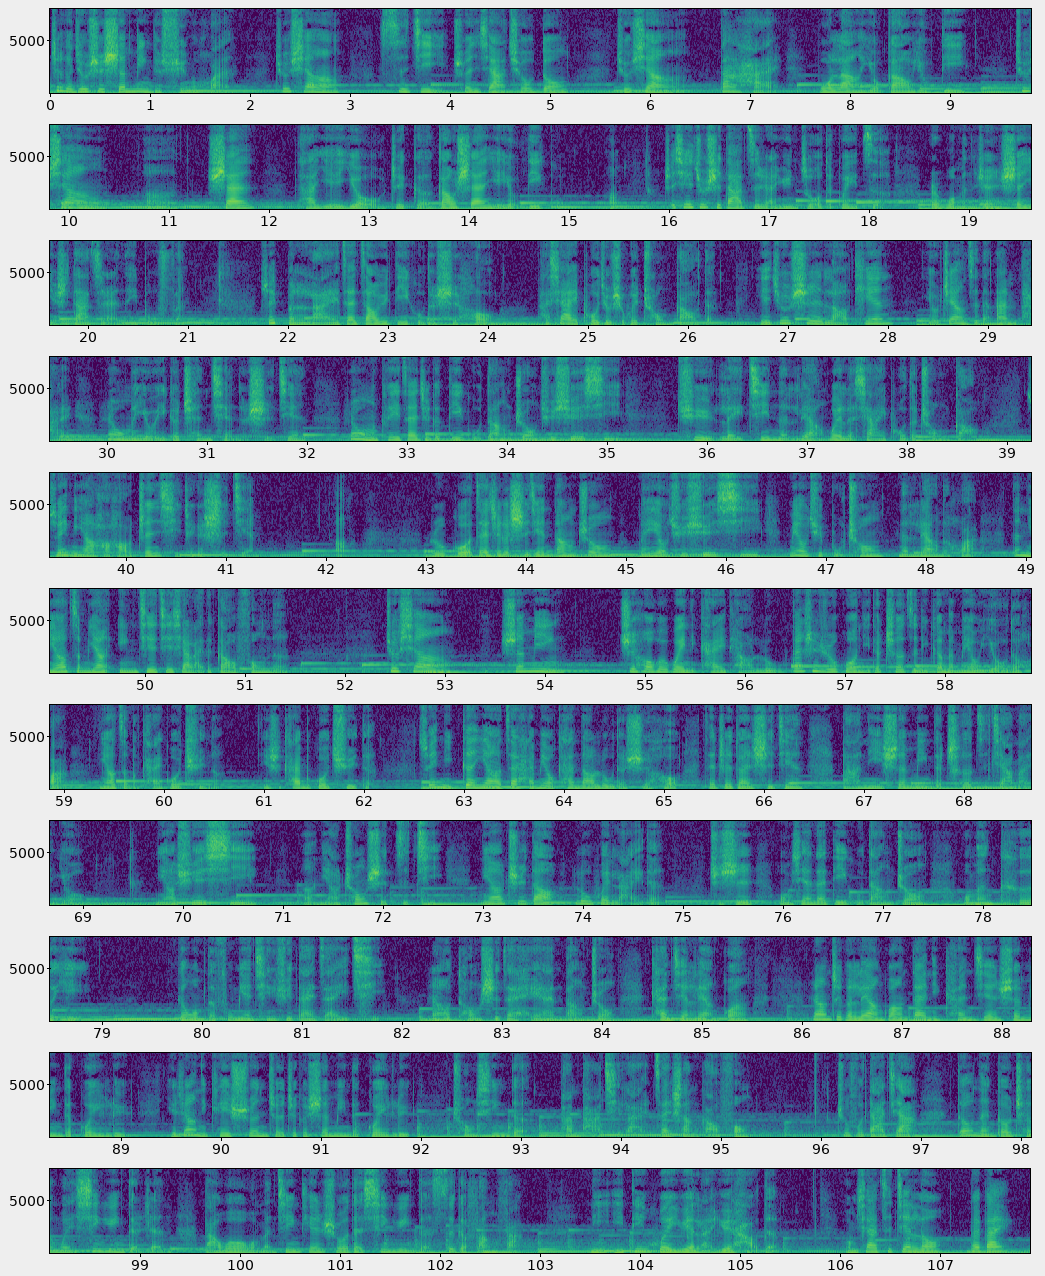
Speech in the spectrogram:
这个就是生命的循环，就像四季春夏秋冬，就像大海波浪有高有低，就像嗯山，它也有这个高山也有低谷啊。这些就是大自然运作的规则，而我们人生也是大自然的一部分。所以，本来在遭遇低谷的时候，它下一波就是会冲高的。也就是老天有这样子的安排，让我们有一个沉潜的时间，让我们可以在这个低谷当中去学习、去累积能量，为了下一波的冲高。所以，你要好好珍惜这个时间啊。如果在这个时间当中没有去学习，没有去补充能量的话，那你要怎么样迎接接下来的高峰呢？就像生命之后会为你开一条路，但是如果你的车子里根本没有油的话，你要怎么开过去呢？你是开不过去的。所以你更要在还没有看到路的时候，在这段时间把你生命的车子加满油。你要学习，啊，你要充实自己。你要知道路会来的，只是我们现在在低谷当中，我们可以跟我们的负面情绪待在一起，然后同时在黑暗当中看见亮光，让这个亮光带你看见生命的规律，也让你可以顺着这个生命的规律，重新的攀爬起来，再上高峰。祝福大家都能够成为幸运的人，把握我们今天说的幸运的四个方法，你一定会越来越好的。我们下次见喽，拜拜。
